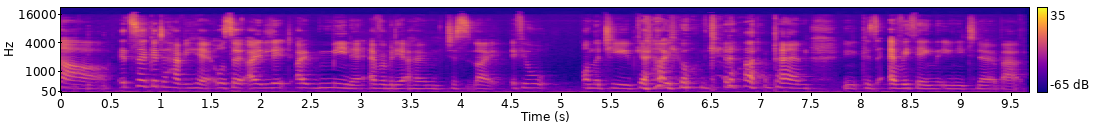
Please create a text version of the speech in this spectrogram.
Oh, it's so good to have you here. Also, I lit, I mean it. Everybody at home, just like if you're on the tube, get out your get out a pen because everything that you need to know about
